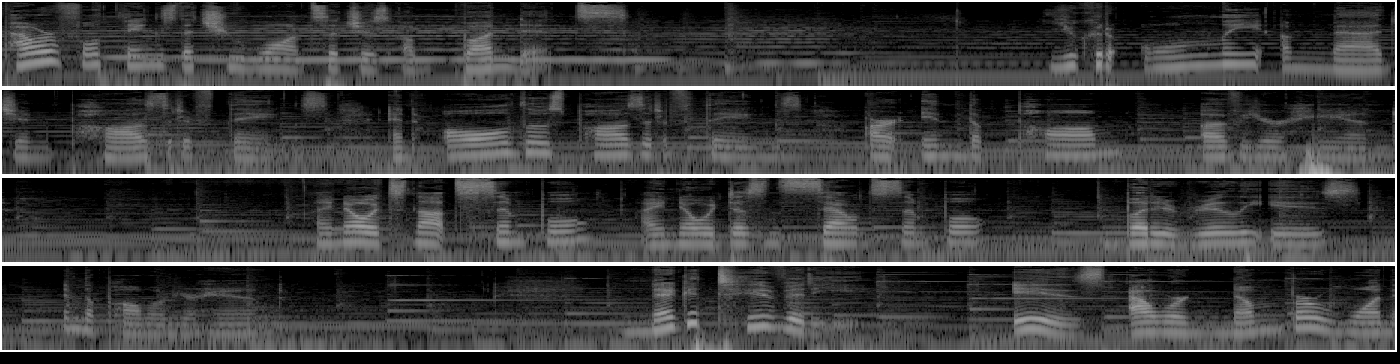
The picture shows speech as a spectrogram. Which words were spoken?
Powerful things that you want, such as abundance. You could only imagine positive things, and all those positive things are in the palm of your hand. I know it's not simple, I know it doesn't sound simple, but it really is in the palm of your hand. Negativity is our number one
